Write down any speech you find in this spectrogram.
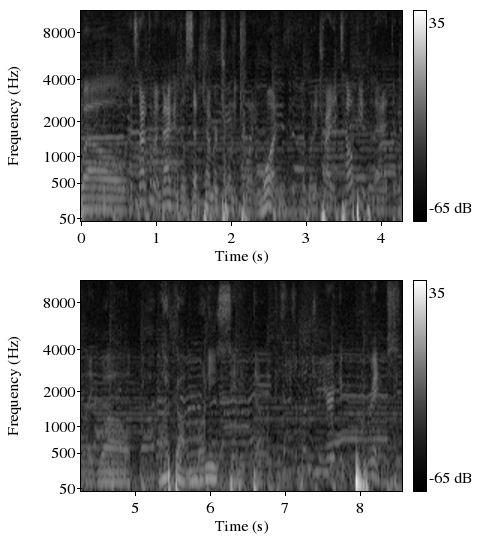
well, it's not coming back until September 2021. When I tried to tell people that, they were like, well, I've got money saved up. Because there's a bunch of arrogant pricks,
